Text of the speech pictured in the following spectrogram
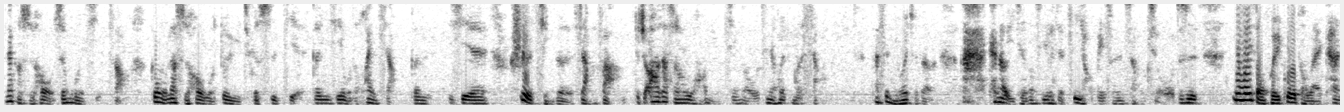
那个时候生活的写照，跟我那时候我对于这个世界跟一些我的幻想跟一些事情的想法，就是啊，那时候我好年轻哦，我竟然会这么想。但是你会觉得，啊，看到以前的东西，会觉得自己好悲春伤秋。就是因为一种回过头来看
